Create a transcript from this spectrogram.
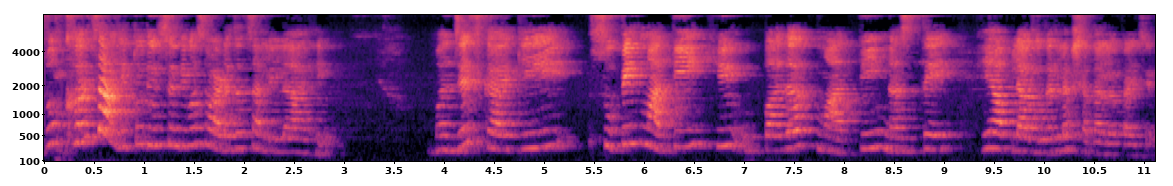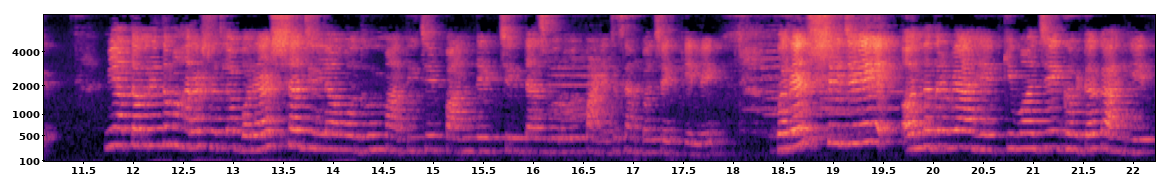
जो खर्च आहे तो दिवसेंदिवस वाढतच चाललेला आहे. म्हणजेच काय की सुपीक माती ही उत्पादक माती नसते हे आपल्या अगोदर लक्षात आलं पाहिजे. मी आतापर्यंत महाराष्ट्रातल्या बऱ्याचशा जिल्ह्यामधून मातीचे पान देठचे त्याचबरोबर पाण्याचे सॅम्पल चेक केले. बरेचसे जे अन्नद्रव्य आहेत किंवा जे घटक आहेत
